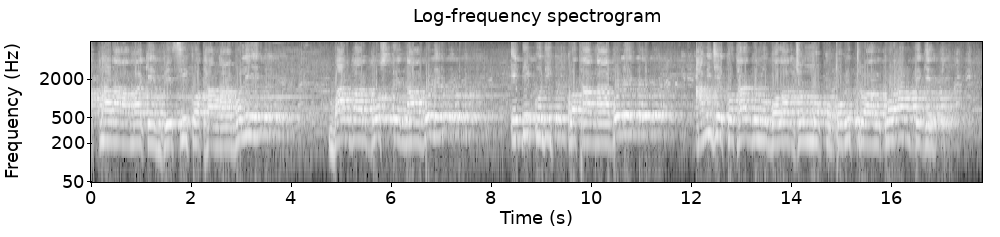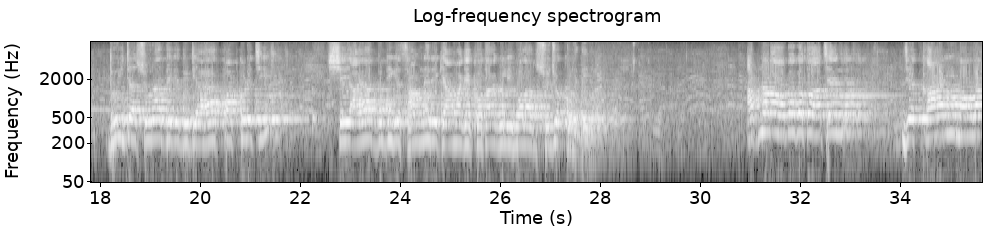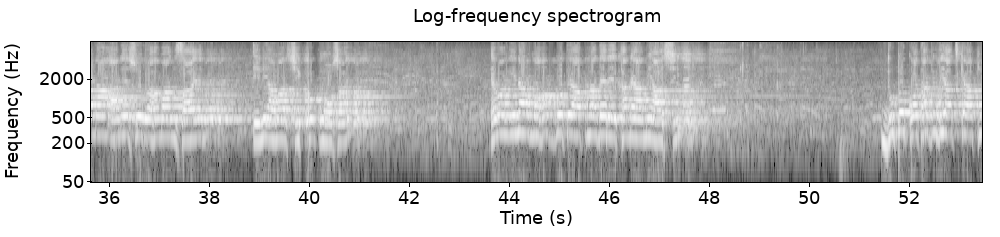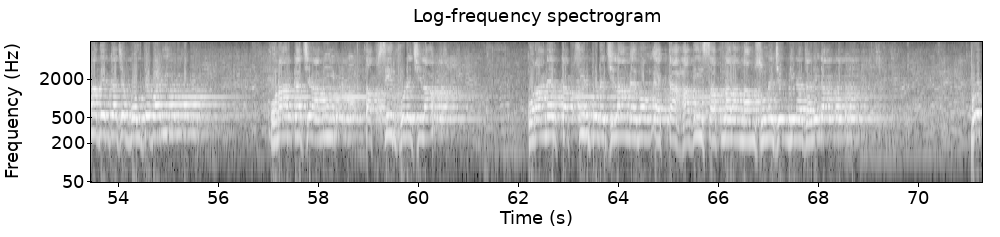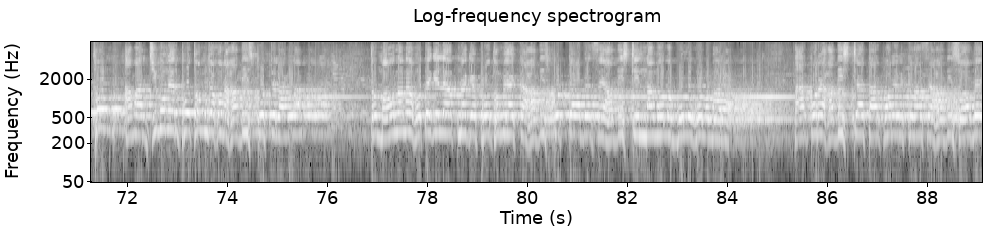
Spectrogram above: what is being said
আপনারা আমাকে বেশি কথা না বলিয়ে বারবার বসতে না বলে এদিক ওদিক কথা না বলে আমি যে কথাগুলো বলার জন্য পবিত্র আল কোরআন থেকে দুইটা সুরা থেকে দুটি আয়াত পাঠ করেছি, সেই আয়াত দুটিকে সামনে রেখে আমাকে কথাগুলি বলার সুযোগ করে দিন। আপনারা অবগত আছেন যে কারি মাওলানা আনিসুর রহমান সাহেব, ইনি আমার শিক্ষক মশাই এবং ইনার মহব্বতে আপনাদের এখানে আমি আসি। দুটো কথা যদি আজকে আপনাদের কাছে বলতে পারি, ওনার কাছে আমি তাফসির পড়েছিলাম, কোরআনের তাফসির পড়েছিলাম এবং একটা হাদিস আপনারা নাম শুনেছেন কিনা জানি না। প্রথম আমার জীবনের প্রথম যখন হাদিস পড়তে লাগলাম, তো মাওলানা হতে গেলে আপনাকে প্রথমে একটা হাদিস পড়তে হবে। সে হাদিসটির নাম হলো বুলগুল মারা। তারপরে হাদিসটা, তারপরের ক্লাসে হাদিস হবে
